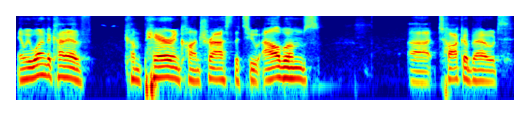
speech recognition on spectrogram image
and we wanted to kind of compare and contrast the two albums uh, talk about,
